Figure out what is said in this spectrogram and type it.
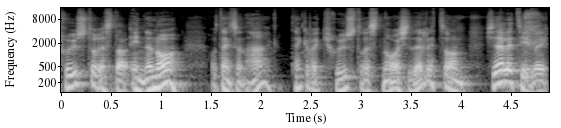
cruiseturister inne nå. Og tenkte sånn Hæ, tenk å være cruiseturist nå, er ikke det litt sånn Ikke det litt tidlig?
